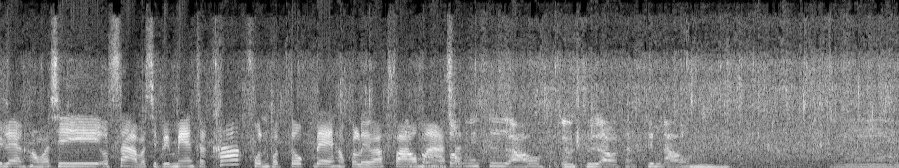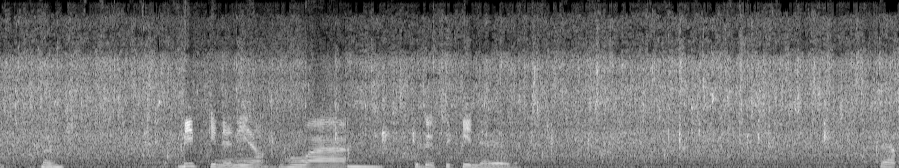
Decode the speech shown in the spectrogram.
พี่แรกเขาว่าสิอุตส่าห์ว่าสิไปแมนคักๆฝนพอตกแดดเขาก็เลยว่าฟ้าวมาตซะกนี่ซื้อเอา เออซื้อเอาฉันขึ้นเอาอืมนี่เบิ่งบีบกินอันนี้เนาะเพราะว่ากูเดือดสิกินได้เลยแบบ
